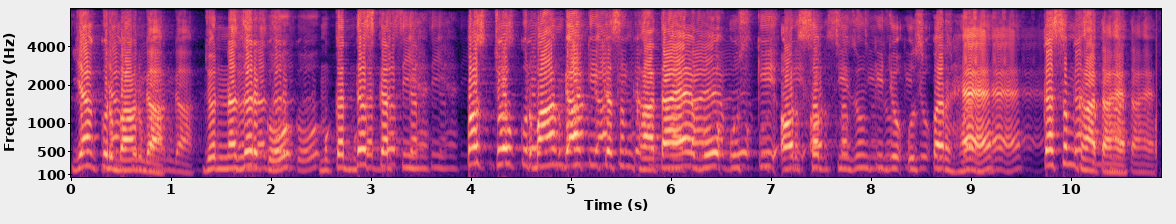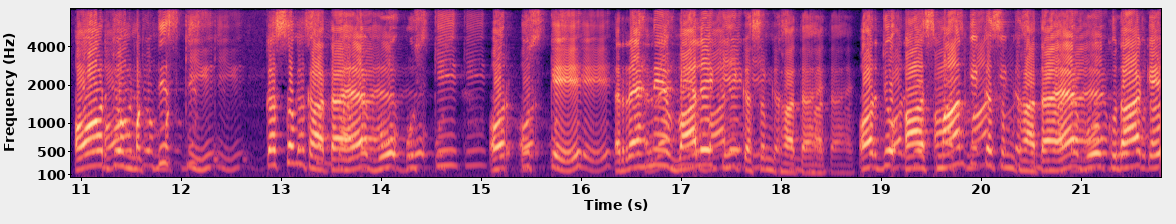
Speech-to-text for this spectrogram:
یا قربان گاہ؟ جو نظر کو مقدس کرتی ہے۔ پس جو قربان گاہ کی قسم کھاتا ہے وہ اس کی اور سب چیزوں کی جو اس پر ہے قسم کھاتا ہے۔ اور جو مقدس کی قسم کھاتا ہے، وہ اس کی اور اس کے رہنے والے کی قسم کھاتا ہے۔ اور جو آسمان کی قسم کھاتا ہے، وہ خدا کے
